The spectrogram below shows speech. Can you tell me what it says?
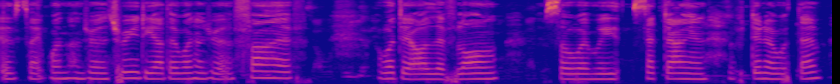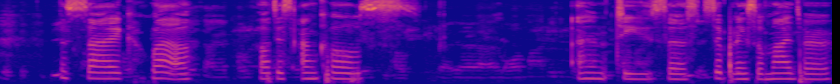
is like 103, the other 105. Well, they all live long. So when we sat down and have dinner with them, it's like, wow, all these uncles, aunties, uh, siblings of mine are,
